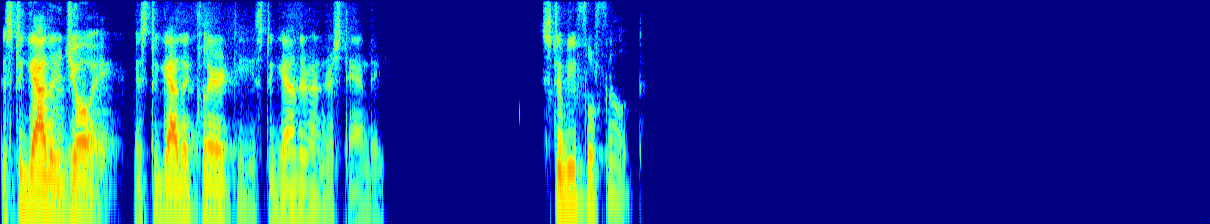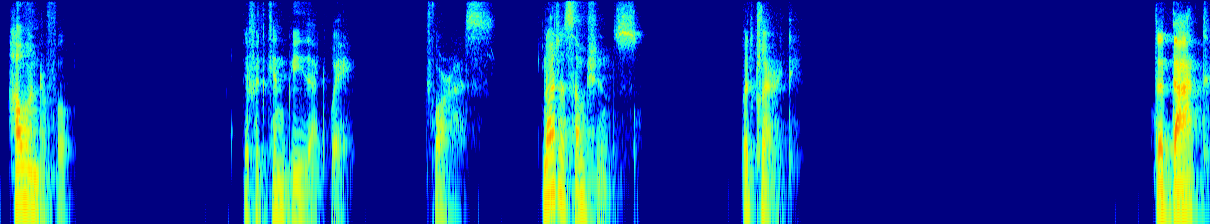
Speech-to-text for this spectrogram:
is to gather joy, is to gather clarity, is to gather understanding, is to be fulfilled. How wonderful if it can be that way for us. Not assumptions, but clarity. That that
